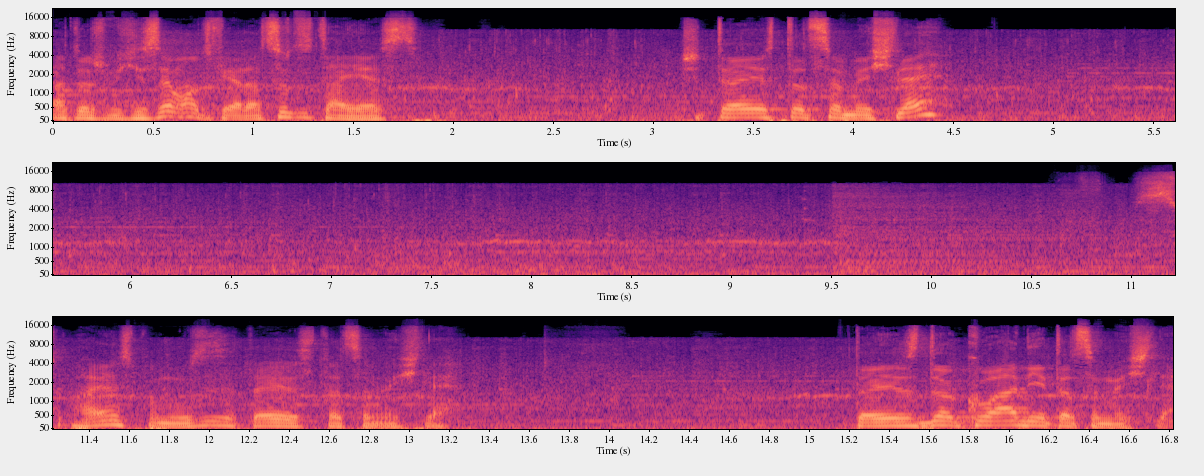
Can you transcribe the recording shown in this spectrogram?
A to już mi się sam otwiera. Co tutaj jest? Czy to jest to, co myślę? Słuchając po muzyce, to jest to, co myślę. To jest dokładnie to, co myślę.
